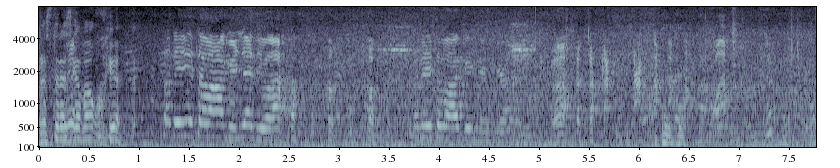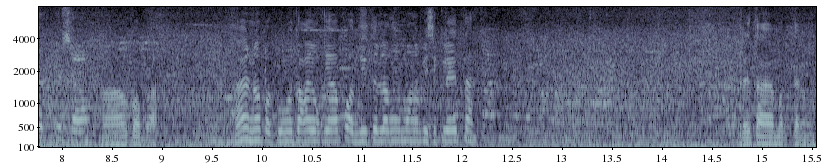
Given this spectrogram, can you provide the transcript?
Na-stress ka ba, Kuya? Sanay sa mga ganyan, di ba? Sanay sa mga ganyan yan. Oo pa ba? Ano, pag pumunta kayong Quiapo, dito lang yung mga bisikleta. Try tayo magtanong.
